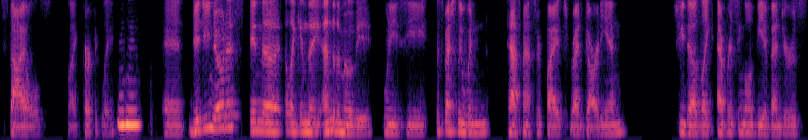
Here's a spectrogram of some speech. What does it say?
styles, like perfectly. hmm And did you notice in the like in the end of the movie when you see, especially when Taskmaster fights Red Guardian, she does like every single of the Avengers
